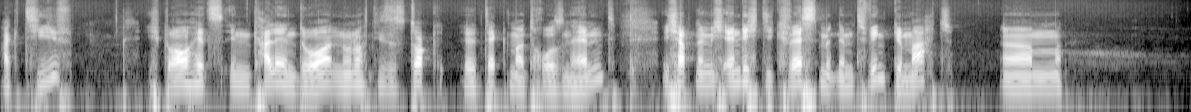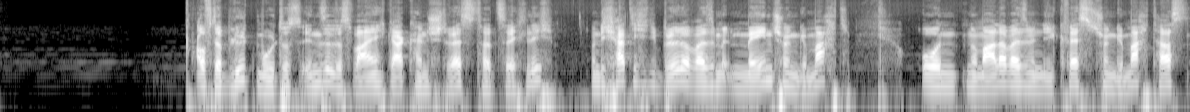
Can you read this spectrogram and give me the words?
aktiv. Ich brauche jetzt in Kalendor nur noch dieses Dock, äh, Deckmatrosenhemd. Ich habe nämlich endlich die Quest mit einem Twink gemacht. Ähm, auf der Blütmotusinsel. Das war eigentlich gar kein Stress tatsächlich. Und ich hatte die blöderweise mit dem Main schon gemacht. Und normalerweise, wenn du die Quest schon gemacht hast,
